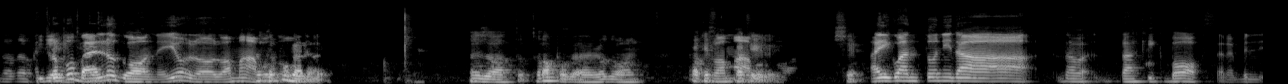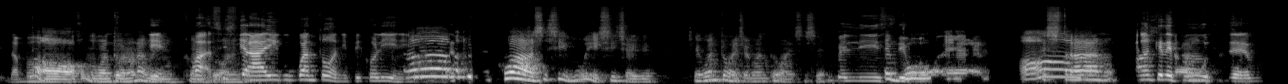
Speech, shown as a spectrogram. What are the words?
non è troppo bello Gon, io lo, lo amavo. Esatto, troppo bello Gon. Perché, lo amavo. Perché, sì. Hai i guantoni da, da, da kickboxer, belli- da box. No, come guantoni, non è sì, ma sì, sì, hai i guantoni piccolini. Ah, ma tu qua, sì, sì, qui, sì, c'è, c'è i guantoni, c'è i guantoni, sì, sì. Bellissimo. È, boh, è, oh, è strano. Anche le puzze,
